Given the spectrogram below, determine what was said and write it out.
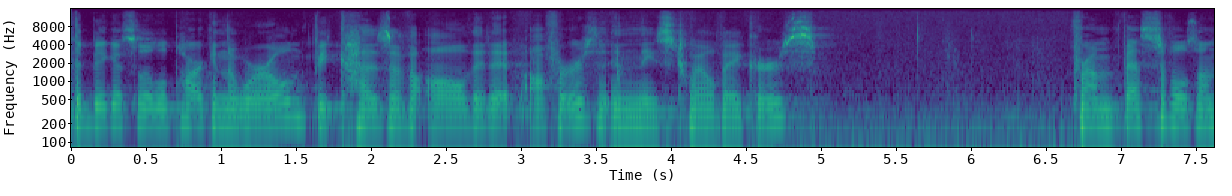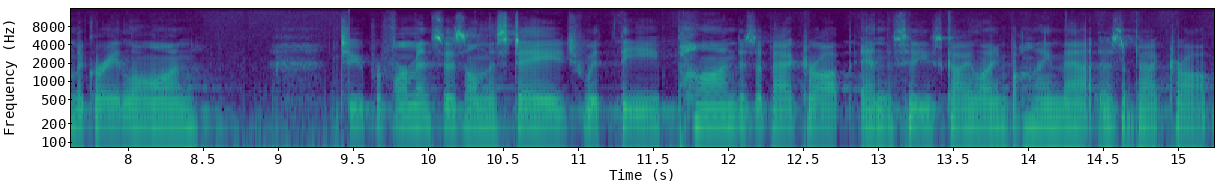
the biggest little park in the world because of all that it offers in these 12 acres. From festivals on the Great Lawn to performances on the stage with the pond as a backdrop and the city skyline behind that as a backdrop.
